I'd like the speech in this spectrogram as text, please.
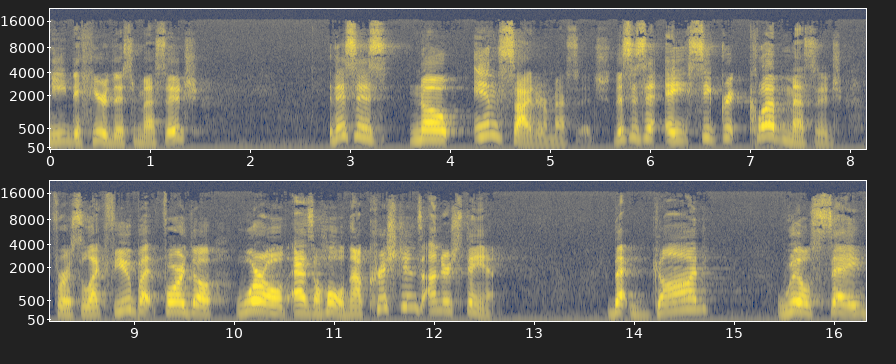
need to hear this message. This is no insider message. This isn't a secret club message for a select few, but for the world as a whole. Now, Christians understand that God will save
